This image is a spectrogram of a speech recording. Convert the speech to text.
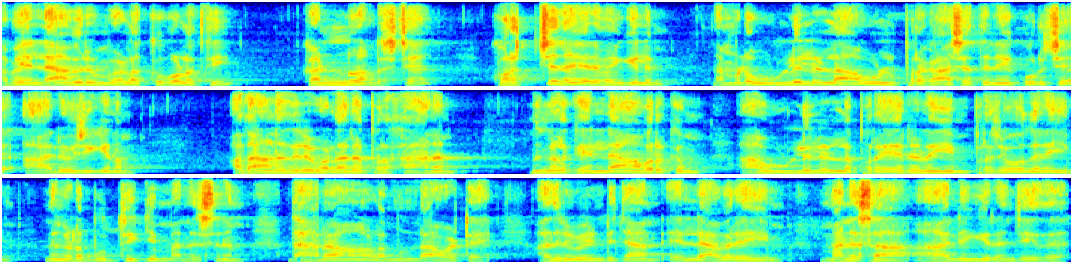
അപ്പോൾ എല്ലാവരും വിളക്ക് കൊളുത്തി കണ്ണു അടച്ച് കുറച്ച് നേരമെങ്കിലും നമ്മുടെ ഉള്ളിലുള്ള ആ ഉൾപ്രകാശത്തിനെക്കുറിച്ച് ആലോചിക്കണം. അതാണ് ഇതിൽ വളരെ പ്രധാനം. നിങ്ങൾക്ക് എല്ലാവർക്കും ആ ഉള്ളിലുള്ള പ്രേരണയും പ്രചോദനയും നിങ്ങളുടെ ബുദ്ധിക്കും മനസ്സിനും ധാരാളം ഉണ്ടാവട്ടെ. അതിനുവേണ്ടി ഞാൻ എല്ലാവരെയും മനസ്സാ ആലിംഗനം ചെയ്ത്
